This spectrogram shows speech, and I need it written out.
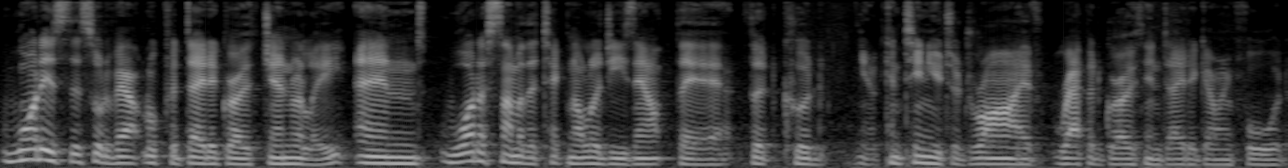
what is the sort of outlook for data growth generally, and what are some of the technologies out there that could you know continue to drive rapid growth in data going forward?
